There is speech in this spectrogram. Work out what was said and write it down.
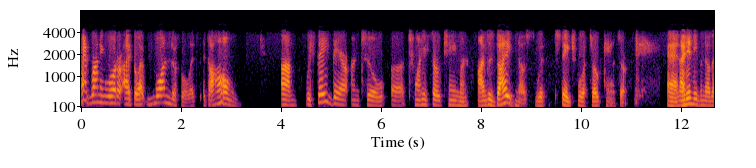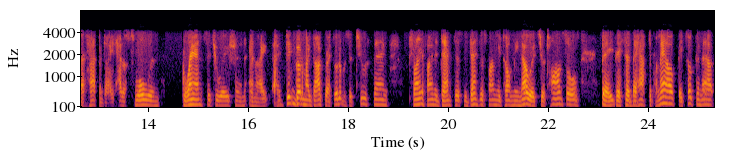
had running water. I thought, wonderful. It's, it's a home. Um, we stayed there until uh, 2013 when I was diagnosed with stage four throat cancer. And I didn't even know that happened. I had had a swollen gland situation, and I, I didn't go to my doctor. I thought it was a tooth thing, trying to find a dentist. The dentist finally told me, no, it's your tonsils. They they said they have to come out. They took them out,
